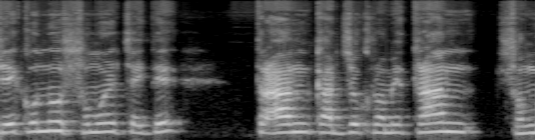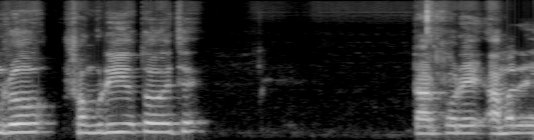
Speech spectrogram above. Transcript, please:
যে কোনো সময়ের চাইতে ত্রাণ কার্যক্রমে ত্রাণ সংগ্রহ, সংগৃহীত হয়েছে। তারপরে আমাদের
